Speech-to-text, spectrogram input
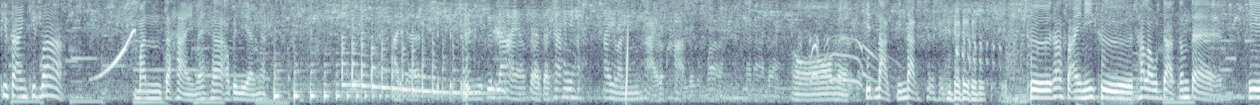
พี่แฟรงคิดว่ามันจะหายไหมถ้าเอาไปเลี้ยงอะอาจจะ ขึ้นได้ครับ แต่แต่ถ้าให้ให้มันหายแบบขาดเลยผมว่าไม่น่าได้ อ๋อแหมคิดหนักคิดหนัก คือถ้าไซส์นี้คือถ้าเราดัดตั้งแต่ที่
